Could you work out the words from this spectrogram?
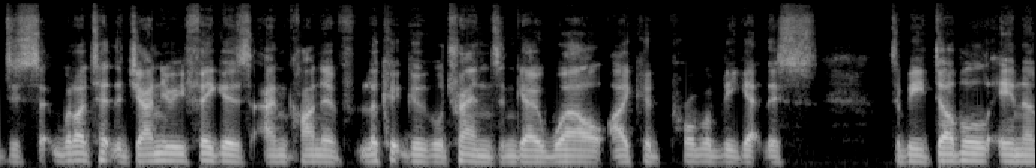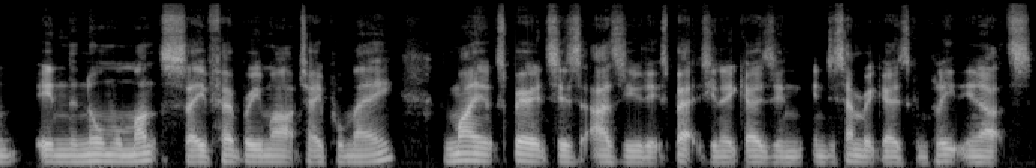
just would i take the january figures and kind of look at google trends and go well i could probably get this to be double in a in the normal months, say February, March, April, May. My experience is as you'd expect, you know, it goes in in December, it goes completely nuts,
